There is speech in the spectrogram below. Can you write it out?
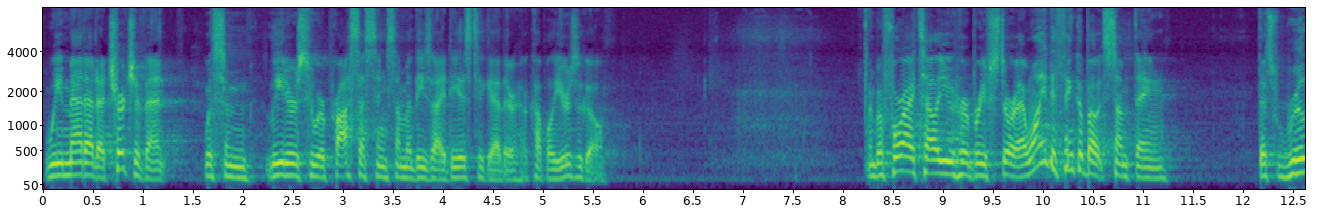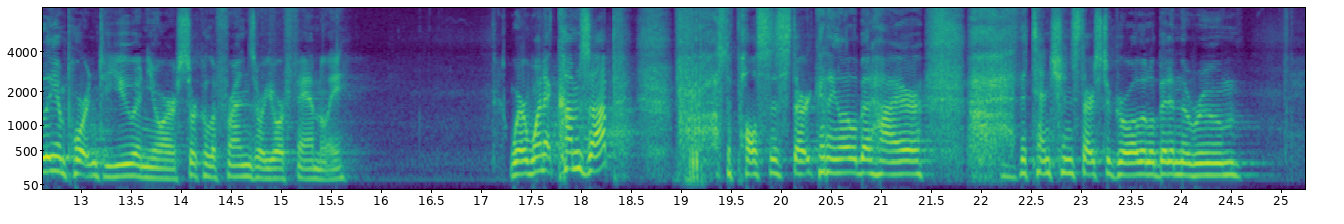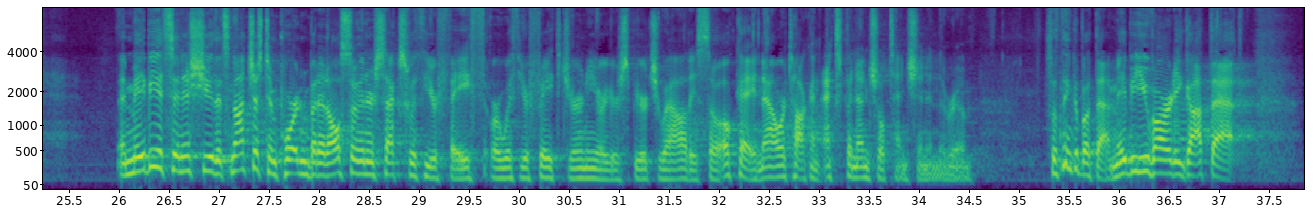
We met at a church event with some leaders who were processing some of these ideas together a couple years ago. And before I tell you her brief story, I want you to think about something that's really important to you and your circle of friends or your family. Where when it comes up, the pulses start getting a little bit higher, the tension starts to grow a little bit in the room. And maybe it's an issue that's not just important, but it also intersects with your faith or with your faith journey or your spirituality. So, okay, now we're talking exponential tension in the room. So, think about that. Maybe you've already got that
